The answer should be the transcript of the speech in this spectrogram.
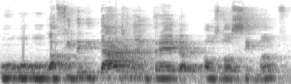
o, o, a fidelidade na entrega aos nossos irmãos?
